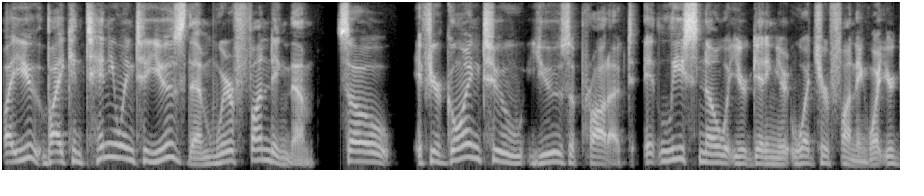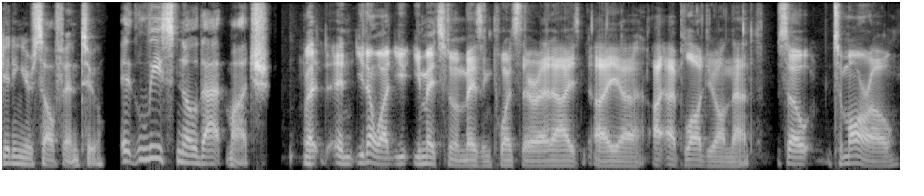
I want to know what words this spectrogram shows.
by you by continuing to use them. We're funding them. So if you're going to use a product, at least know what you're getting your what you're funding, what you're getting yourself into. At least know that much. But and you know what? You, you made some amazing points there, and I I, uh, I I applaud you on that. So tomorrow,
